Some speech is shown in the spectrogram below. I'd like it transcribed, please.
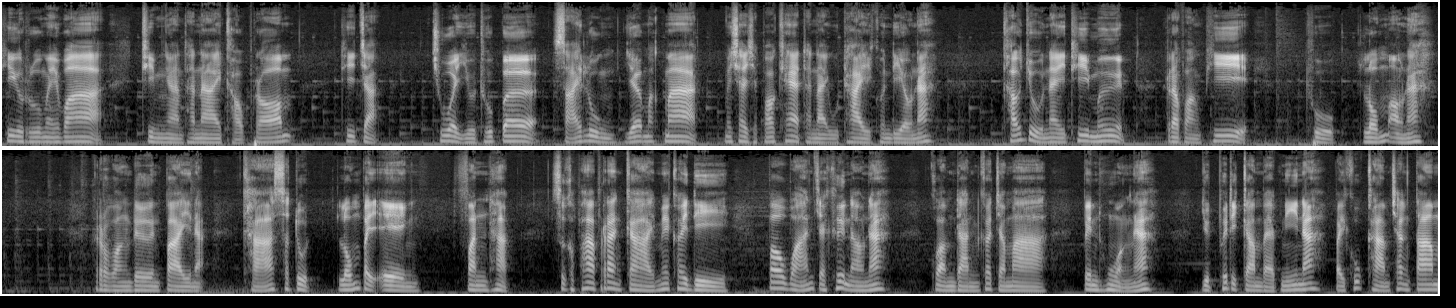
พี่รู้ไหมว่า ทีมงานทนายเขาพร้อม ที่จะช่วยยูทูบเบอร์สายลุงเยอะมากๆ ไม่ใช่เฉพาะแค่ทนายอุทัยคนเดียวนะ เขาอยู่ในที่มืด ระวังพี่ถูกล้มเอานะ ระวังเดินไปนะ่ะ ขาสะดุดล้มไปเอง ฟันหัก สุขภาพร่างกายไม่ค่อยดีเบาหวานจะขึ้นเอานะ ความดันก็จะมาเป็นห่วงนะ หยุดพฤติกรรมแบบนี้นะ ไปคุกคามช่างตั้ม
